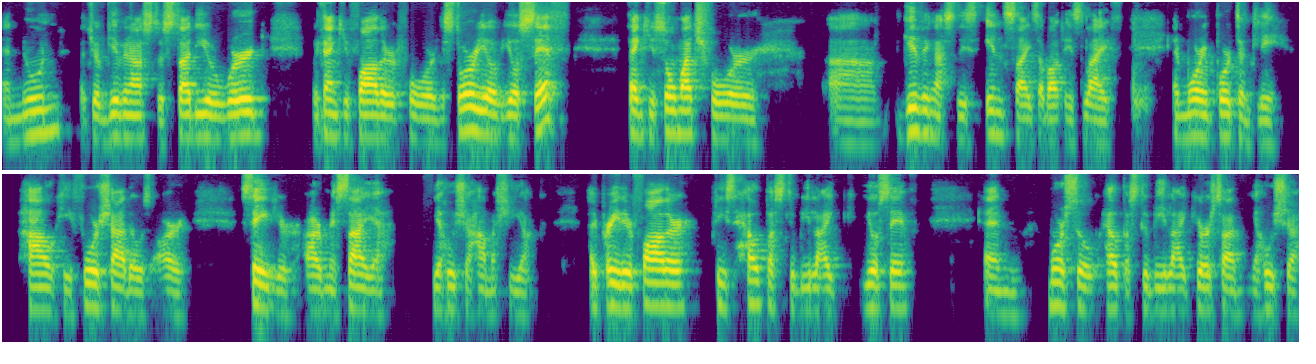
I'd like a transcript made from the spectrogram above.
and noon that you have given us to study your word. We thank you, Father, for the story of Yosef. Thank you so much for uh, giving us these insights about his life, and more importantly, how he foreshadows our Savior, our Messiah, Yahushua HaMashiach. I pray, dear Father, please help us to be like Yosef, and more so, help us to be like your son, Yahushua,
